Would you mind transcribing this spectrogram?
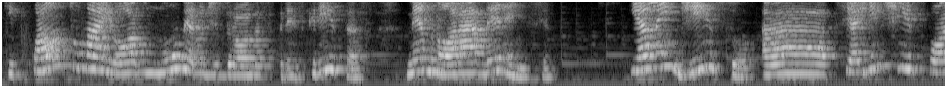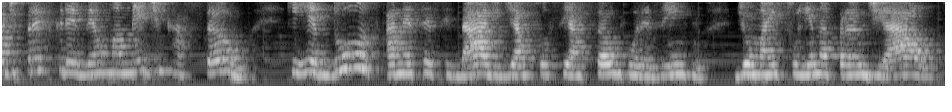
que quanto maior o número de drogas prescritas, menor a aderência. E além disso, a, se a gente pode prescrever uma medicação que reduz a necessidade de associação, por exemplo, de uma insulina prandial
